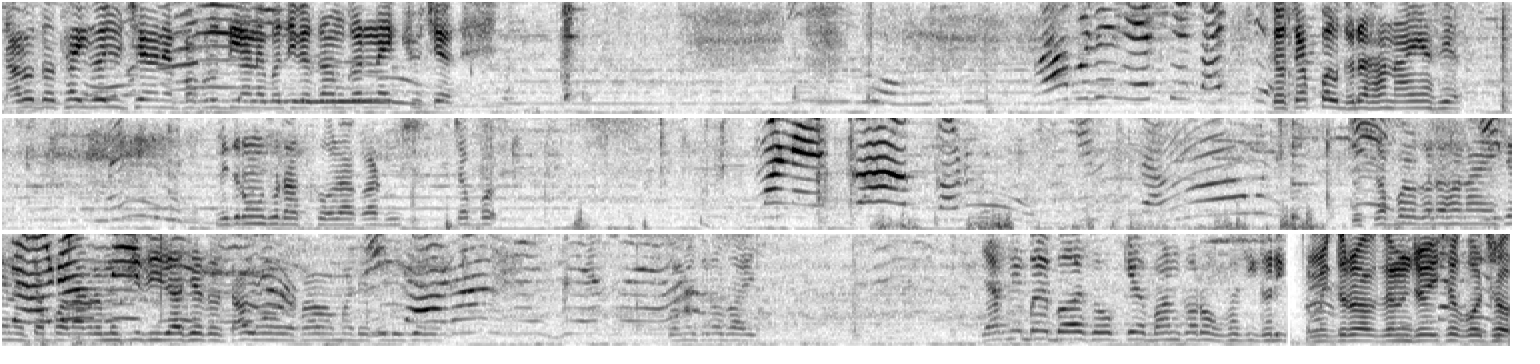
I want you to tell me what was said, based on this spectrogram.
ચાલો તો થઈ ગયું છે અને પ્રકૃતિ અને બધી કામ કરી નાખ્યું છે. તો ચપ્પલ ગ્રહણ અહીંયા છે. મિત્રો હું થોડા ખોરા કાઢું. ચપ્પલ. ચપ્પલ ગ્રહણ અહીંયા છે ને ચપ્પલ આપણે મૂકી દીધા છે તો ચાલો ખાવા માટે કીધું તો મિત્રો ભાઈ બસ ઓકે બંધ કરો પછી ઘડી તો મિત્રો તમે જોઈ શકો છો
